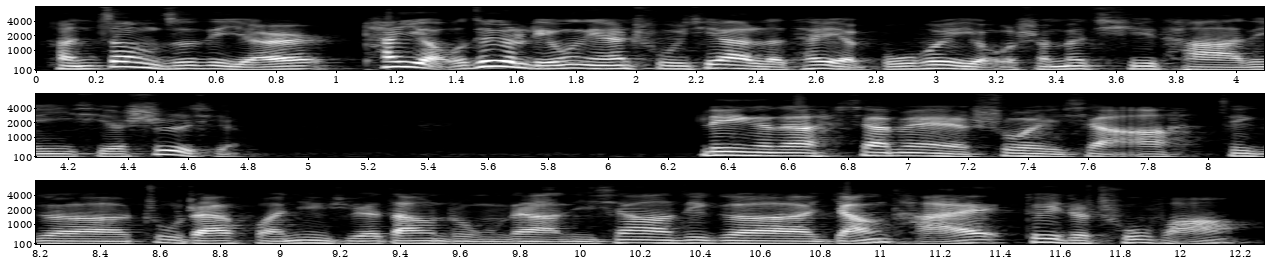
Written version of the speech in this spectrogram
很正直的人儿，他有这个流年出现了，他也不会有什么其他的一些事情。另一个呢，下面也说一下啊，这个住宅环境学当中的，你像这个阳台对着厨房，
